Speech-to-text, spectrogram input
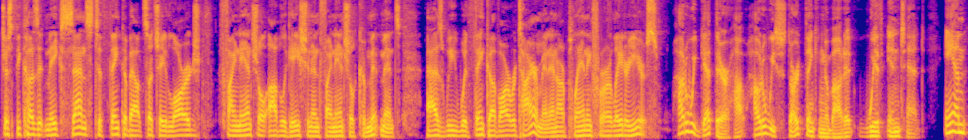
just because it makes sense to think about such a large financial obligation and financial commitment as we would think of our retirement and our planning for our later years. How do we get there? How, how do we start thinking about it with intent? And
